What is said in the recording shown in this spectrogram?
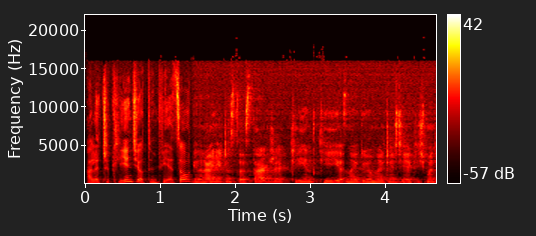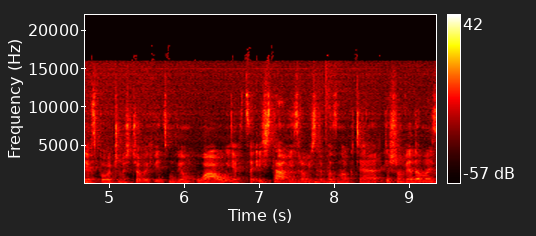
ale czy klienci o tym wiedzą? Generalnie często jest tak, że jak klientki znajdują najczęściej w jakichś mediach społecznościowych, więc mówią wow, ja chcę iść tam i zrobić mm -hmm. te mhm. paznokcie. Pierwszą wiadomość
